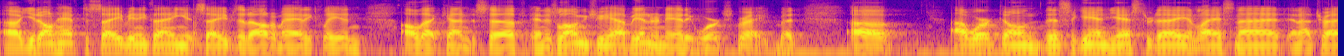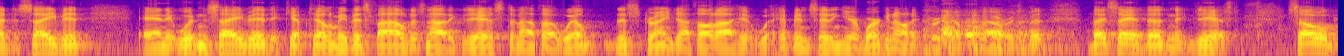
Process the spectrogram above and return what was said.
Uh, you don't have to save anything, it saves it automatically and all that kind of stuff. And as long as you have internet, it works great. But uh, I worked on this again yesterday and last night, and I tried to save it, and it wouldn't save it. It kept telling me this file does not exist, and I thought, well, this is strange. I thought I had, had been sitting here working on it for a couple of hours, but they say it doesn't exist. So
